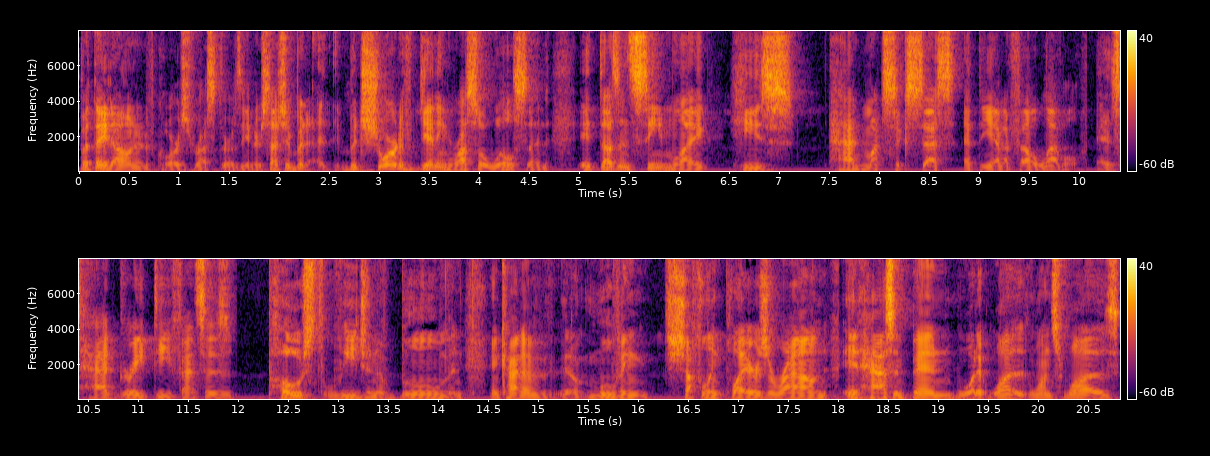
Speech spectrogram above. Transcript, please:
But they don't, and of course, Russ throws the interception. But but short of getting Russell Wilson, it doesn't seem like he's had much success at the NFL level. Has had great defenses, post Legion of Boom and, and kind of you know, moving, shuffling players around. It hasn't been what it was once was.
